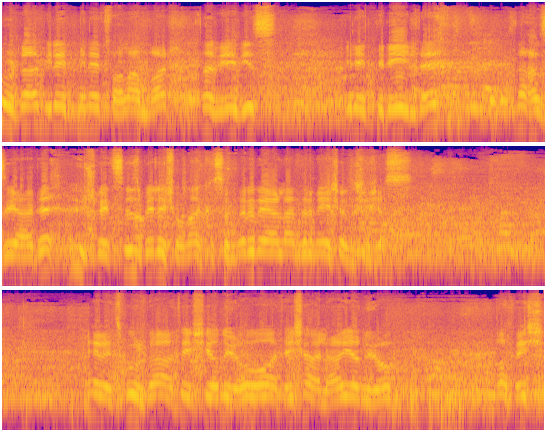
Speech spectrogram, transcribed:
Burada bilet minet falan var. Tabii biz biletli değil de daha ziyade ücretsiz beleş olan kısımları değerlendirmeye çalışacağız. Evet burada ateş yanıyor. O ateş hala yanıyor. Ateş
